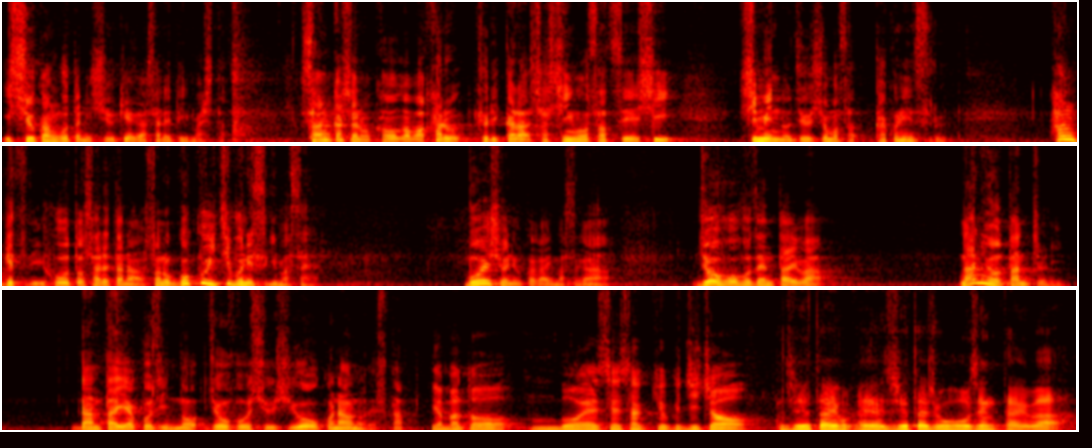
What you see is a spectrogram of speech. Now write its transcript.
1週間ごとに集計がされていました。参加者の顔が分かる距離から写真を撮影し、市民の住所も確認する。判決で違法とされたのは、そのごく一部に過ぎません。防衛省に伺いますが、情報保全隊は何を端緒に団体や個人の情報収集を行うのですか？大和防衛政策局次長自衛隊、えー、自衛隊情報保全隊は、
